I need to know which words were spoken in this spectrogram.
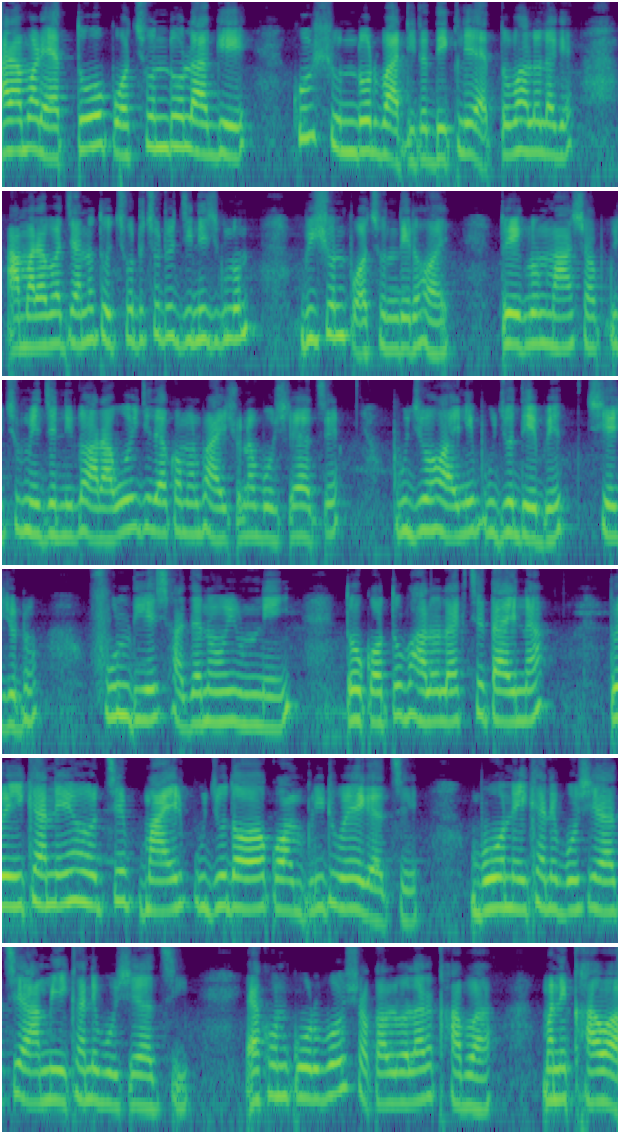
আর আমার এত পছন্দ লাগে। খুব সুন্দর বাটিটা, দেখলে এত ভালো লাগে। আমার আবার জানো তো, ছোট ছোট জিনিসগুলো ভীষণ পছন্দের হয়। তো এগুলো মা সব কিছু মেজে নিল, আর ওই যে দেখো, আমার ভাই সোনা বসে আছে, পুজো হয়নি, পুজো দেবে, সেই জন্য ফুল দিয়ে সাজানো নেই। তো কত ভালো লাগছে তাই না? তো এইখানে হচ্ছে মায়ের পুজো দেওয়া কমপ্লিট হয়ে গেছে। বোন এখানে বসে আছে, আমি এখানে বসে আছি। এখন করব সকালবেলার খাবার মানে খাওয়া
